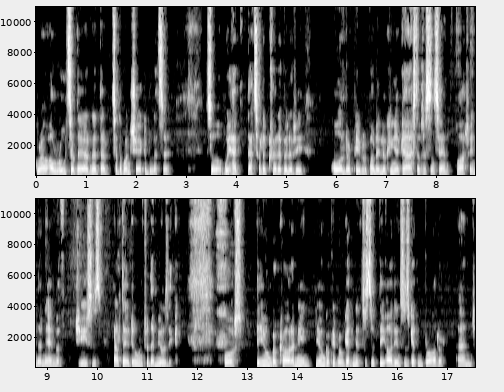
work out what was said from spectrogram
ground, our roots are there, that they're sort of unshakable, let's say. So we had that sort of credibility older people are probably looking aghast at us and saying, What in the name of Jesus are they doing to the music? But the younger crowd, I mean, the younger people were getting interested, the audience was getting broader, and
